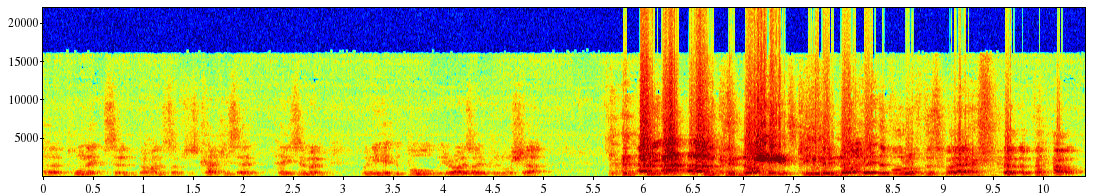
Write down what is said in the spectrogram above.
uh, Paul Nixon behind the subs just casually said, hey Simo, when you hit the ball, your eyes open or shut? He, he could not hit, he could not hit the ball off the square for about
